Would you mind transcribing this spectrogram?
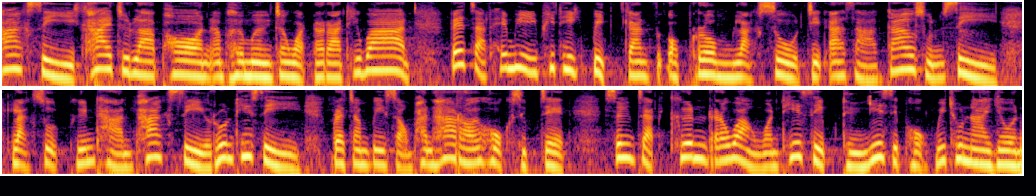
ภาค 4 ค่ายจุฬาภรอำเภอเมืองจังหวัดนราธิวาส ได้จัดให้มีพิธีปิดการฝึกอบรม หลักสูตรจิตอาสา 904 หลักสูตรพื้นฐานภาค 4 รุ่นที่ 4 ประจำปี 2567 ซึ่งจัดขึ้นระหว่างวันที่ 10 ถึง 26 มิถุนายน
